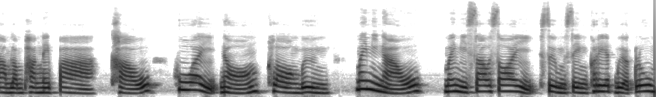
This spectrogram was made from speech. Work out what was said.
ตามลำพังในป่า เขา ห้วย หนอง คลองบึง ไม่มีเหงา ไม่มีเศร้าสร้อย ซึมเซ็งเครียดเบื่อกลุ้ม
